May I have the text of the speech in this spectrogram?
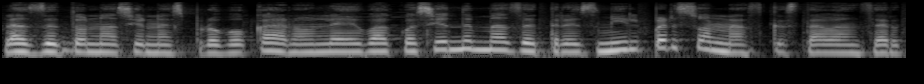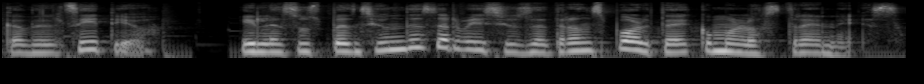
Las detonaciones provocaron la evacuación de más de 3.000 personas que estaban cerca del sitio y la suspensión de servicios de transporte como los trenes.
